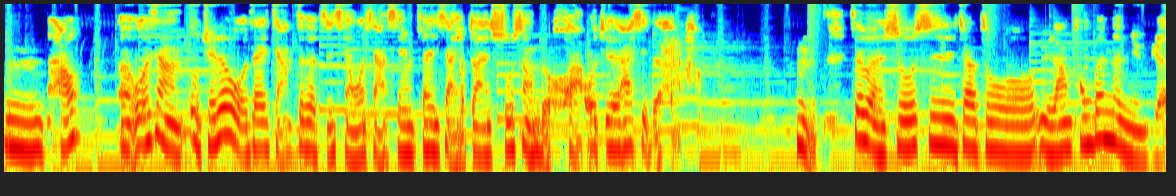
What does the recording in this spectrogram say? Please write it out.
嗯，好。呃，我想，我觉得我在讲这个之前，我想先分享一段书上的话，我觉得他写的很好。嗯，这本书是叫做《与狼同奔的女人》，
